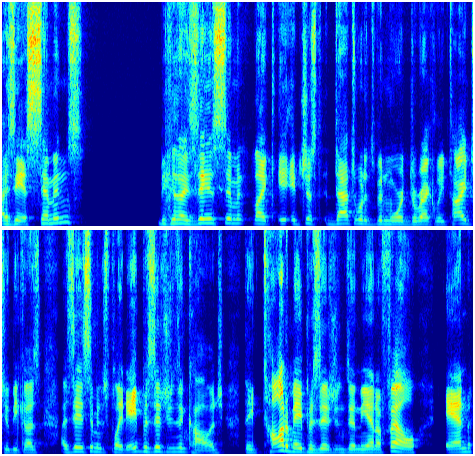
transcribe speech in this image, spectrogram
Isaiah Simmons because Isaiah Simmons, like it, it, just that's what it's been more directly tied to because Isaiah Simmons played eight positions in college. They taught him eight positions in the NFL, and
